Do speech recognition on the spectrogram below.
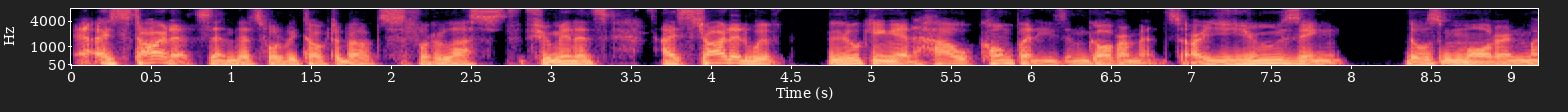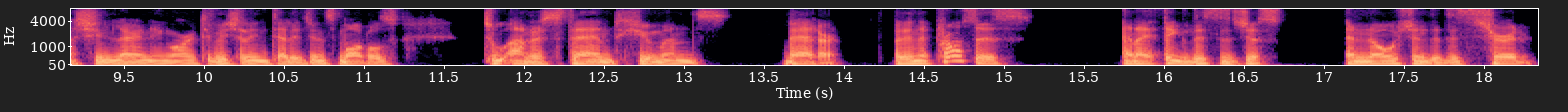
I started, and that's what we talked about for the last few minutes. I started with looking at how companies and governments are using those modern machine learning or artificial intelligence models to understand humans better. But in the process, and I think this is just a notion that is shared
